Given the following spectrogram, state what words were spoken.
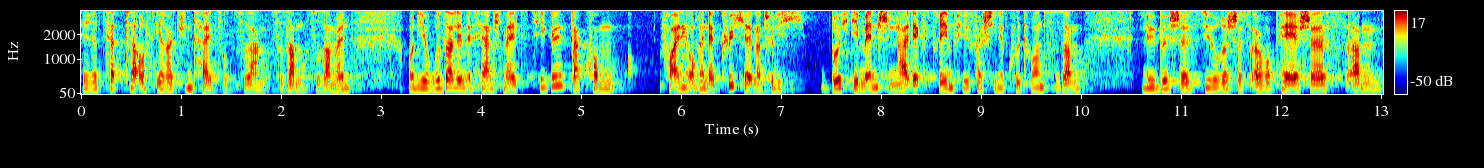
die Rezepte aus ihrer Kindheit sozusagen zusammenzusammeln. Und Jerusalem ist ja ein Schmelztiegel. Da kommen vor allen Dingen auch in der Küche natürlich durch die Menschen halt extrem viel verschiedene Kulturen zusammen. Libysches, syrisches, europäisches, ähm,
